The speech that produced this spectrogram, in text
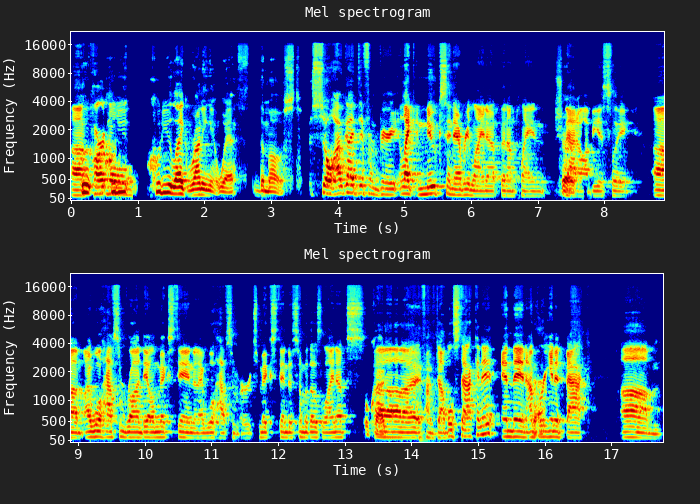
Uh, Who, Cardinal. Who do, you, who do you like running it with the most? So I've got different very like nukes in every lineup that I'm playing. Sure. That obviously. Um, I will have some Rondale mixed in, and I will have some Ertz mixed into some of those lineups. Okay. Uh, if I'm double stacking it, and then I'm Okay. bringing it back. Um,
